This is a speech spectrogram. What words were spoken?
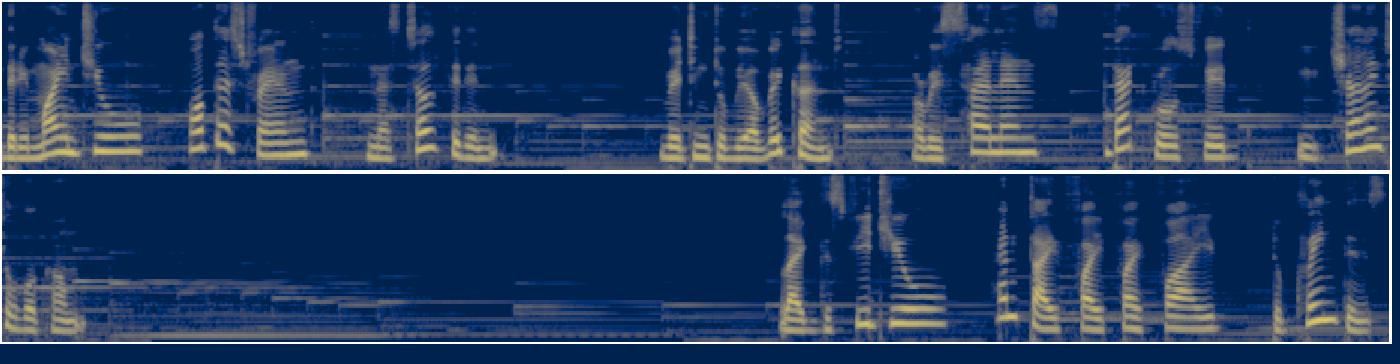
They remind you of the strength nestled within, waiting to be awakened, or a resilience that grows with each challenge overcome. Like this video and type 555 to claim this.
